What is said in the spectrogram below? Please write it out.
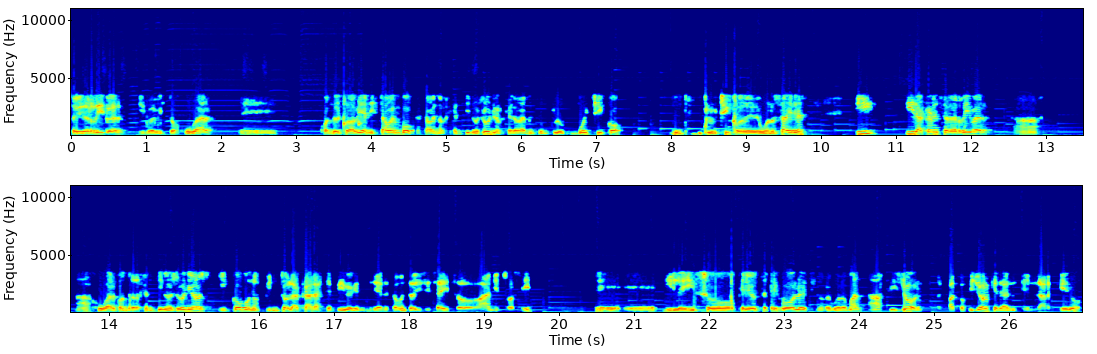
soy de River y lo he visto jugar eh, cuando él todavía ni estaba en Boca, estaba en Argentino Juniors, que era realmente un club muy chico, un, club chico de, Buenos Aires, y ir a cancha de River a, a, jugar contra Argentinos Juniors y cómo nos pintó la cara este pibe que tendría en ese momento 16 años o así. Eh, y le hizo, creo, tres goles, si no recuerdo mal, a Fillol, el Pato Fillol, que era el, arquero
